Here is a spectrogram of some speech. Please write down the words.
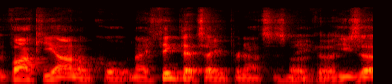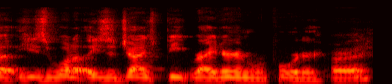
Vacchiano quote, and I think that's how you pronounce his name. Okay. He's a he's one of, he's a Giants beat writer and reporter. All right.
